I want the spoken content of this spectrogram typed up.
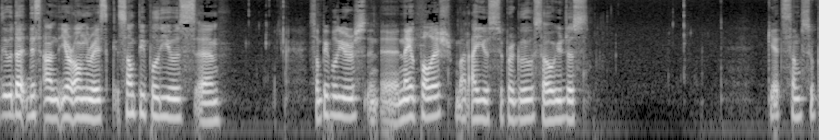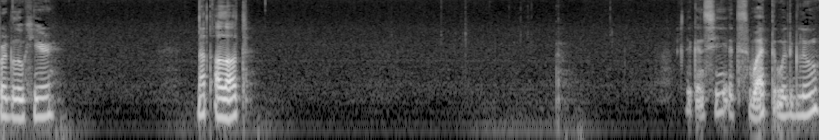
do that this on your own risk. Some people use um, some people use uh, nail polish but I use super glue so you just get some super glue here. Not a lot. You can see it's wet with glue.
